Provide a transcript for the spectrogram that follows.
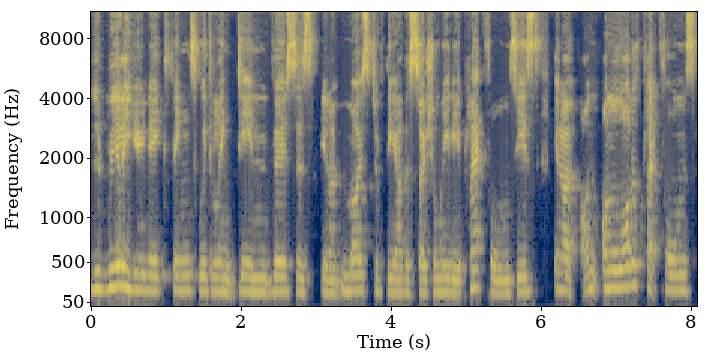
the, really unique things with LinkedIn versus, you know, most of the other social media platforms is, you know, on, on a lot of platforms,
